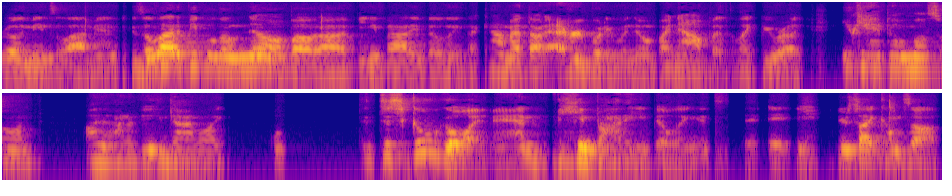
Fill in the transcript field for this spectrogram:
Really means a lot, man. Because a lot of people don't know about uh, veganbodybuilding.com. I thought everybody would know by now, but like people are like, you can't build muscle on on, on a vegan diet. I'm like, well, just Google it, man. Vegan bodybuilding. It's it, it, your site comes up.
